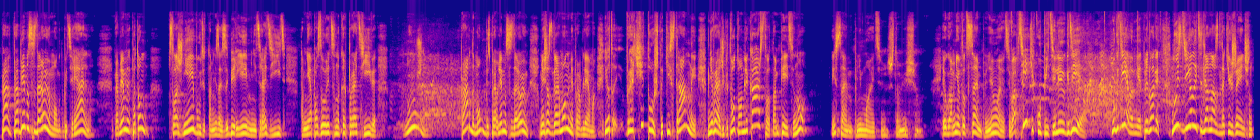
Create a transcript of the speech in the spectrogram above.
Правда, проблемы со здоровьем могут быть, реально. Проблемы потом сложнее будет, там, не знаю, забеременеть, родить, там, не опозориться на корпоративе. Нужно. Правда, могут быть проблемы со здоровьем. У меня сейчас с гормонами проблема. И вот врачи тоже такие странные. Мне врач говорит, вот вам лекарство, там пейте. Ну, и сами понимаете, что еще. Я говорю, а мне вот это сами понимаете. В аптеке купить или где? Ну где вы мне это предлагаете? Ну сделайте для нас, для таких женщин.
